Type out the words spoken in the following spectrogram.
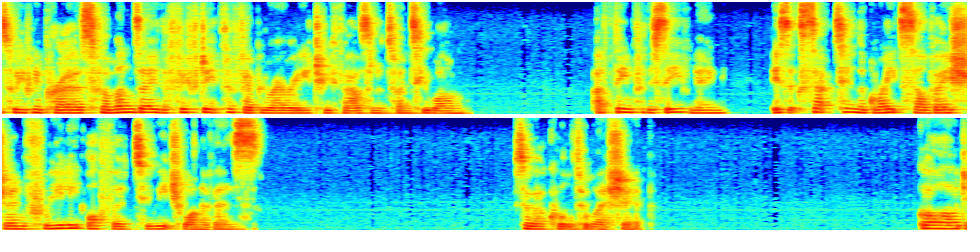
to evening prayers for Monday, the 15th of February 2021. Our theme for this evening is accepting the great salvation freely offered to each one of us. So, our call to worship. God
